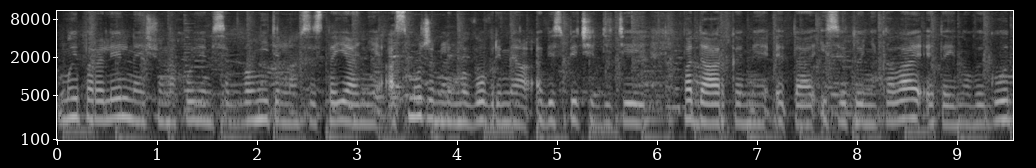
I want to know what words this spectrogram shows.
мы параллельно еще находимся в волнительном состоянии. А сможем ли мы вовремя обеспечить детей подарками? Это и Святой Николай, это и Новый год.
